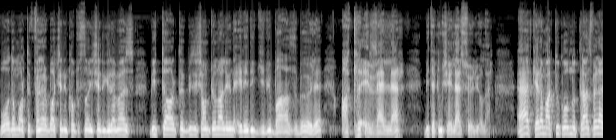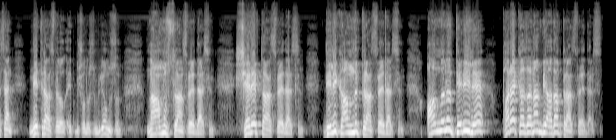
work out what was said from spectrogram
bu adam artık Fenerbahçe'nin kapısına içeri giremez. Bitti artık bizi Şampiyonlar Ligi'nde eledi gibi bazı böyle aklı evveller bir takım şeyler söylüyorlar. Eğer Kerem Aktürkoğlu'nu transfer edersen ne transfer etmiş olursun biliyor musun? Namus transfer edersin. Şeref transfer edersin. Delikanlılık transfer edersin. Alnının teriyle para kazanan bir adam transfer edersin.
